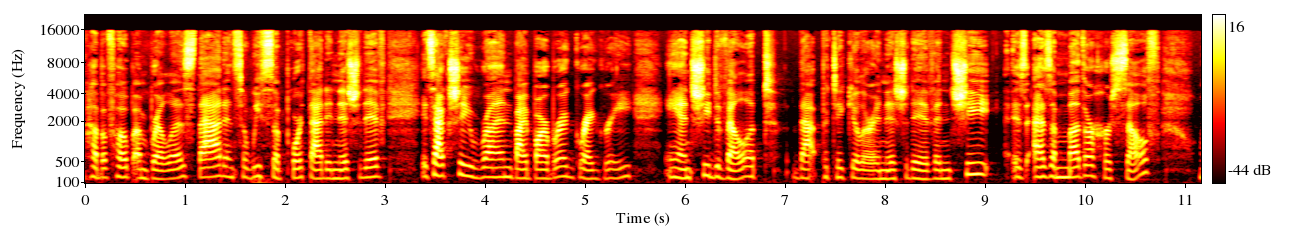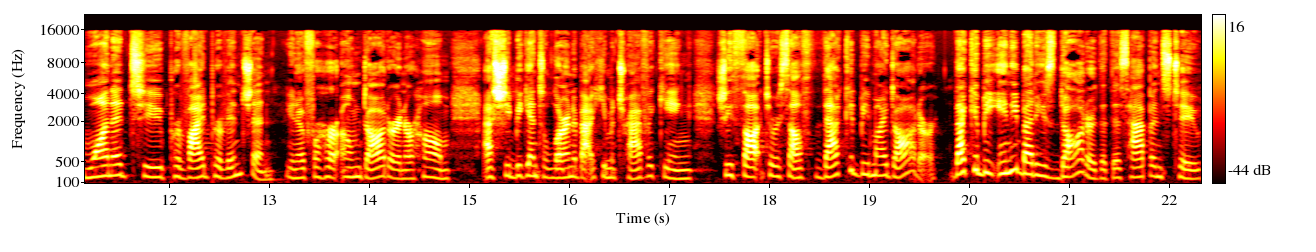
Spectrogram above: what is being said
Hub of Hope umbrellas that, and so we support that initiative. It's actually run by Barbara Gregory, and she developed that particular initiative. And she is, as a mother herself, wanted to provide prevention, you know, for her own daughter in her home. As she began to learn about human trafficking, she thought to herself, that could be my daughter. That could be anybody's daughter that this happens to.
